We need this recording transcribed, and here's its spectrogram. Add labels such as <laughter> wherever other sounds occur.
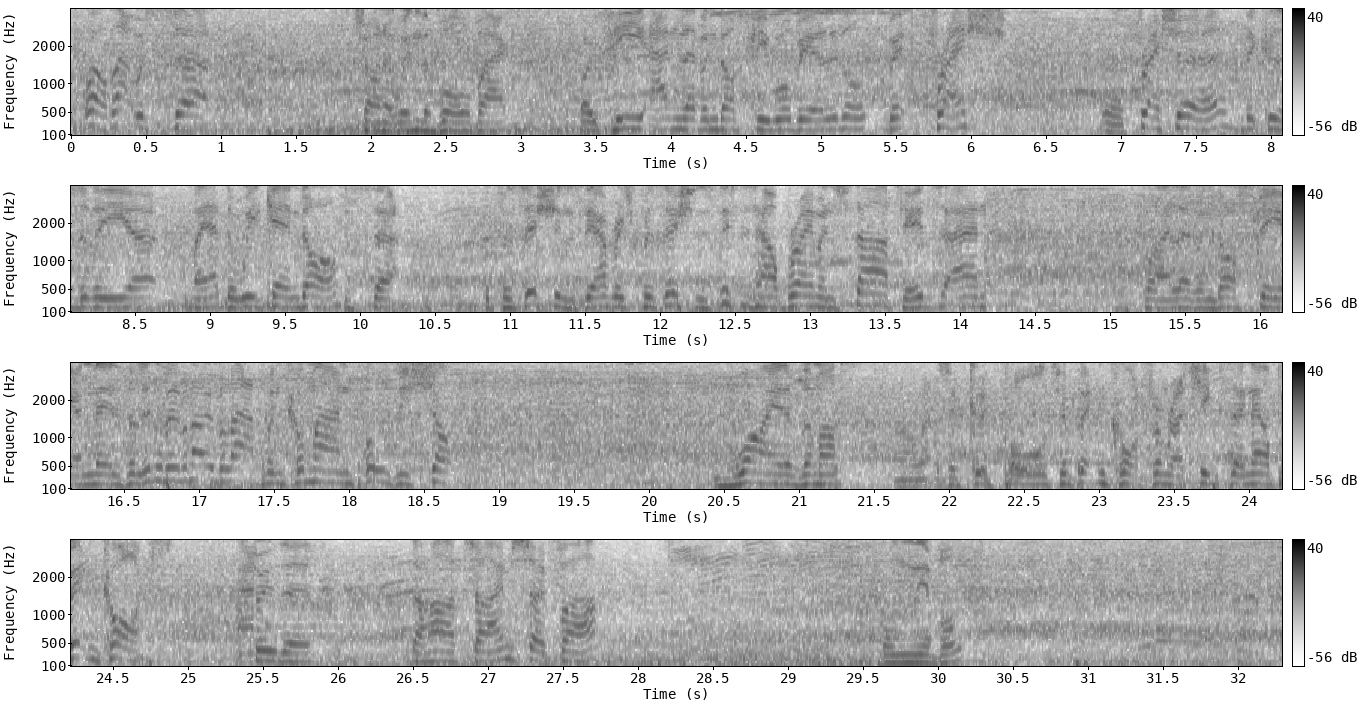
Well, that was uh, trying to win the ball back. Both he and Lewandowski will be a little bit fresh, or fresher, because of the uh, they had the weekend off. Uh, the positions, the average positions. This is how Bremen started, and by Lewandowski, and there's a little bit of an overlap, and Coman pulls his shot wide of the mark. Oh, that was a good ball to Bittencourt from Rashica. Now Bittencourt through the the hard times so far. Ball nibble.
